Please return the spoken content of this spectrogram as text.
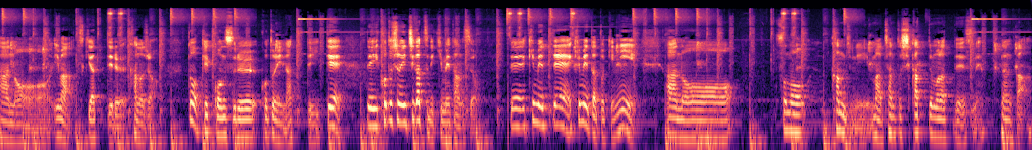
あの今付き合ってる彼女と結婚することになっていてで今年の1月に決めたんですよ。で決めて決めた時にあのその彼女に、まあ、ちゃんと叱ってもらってですね。なんか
